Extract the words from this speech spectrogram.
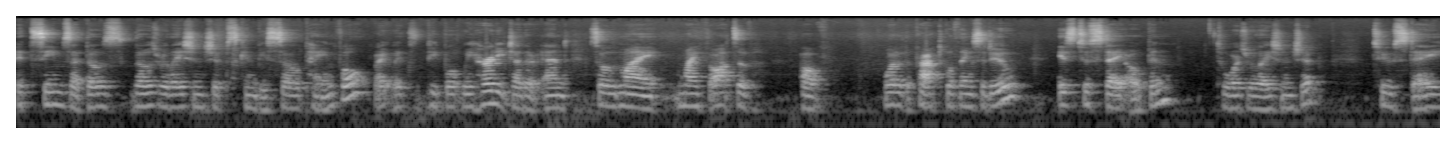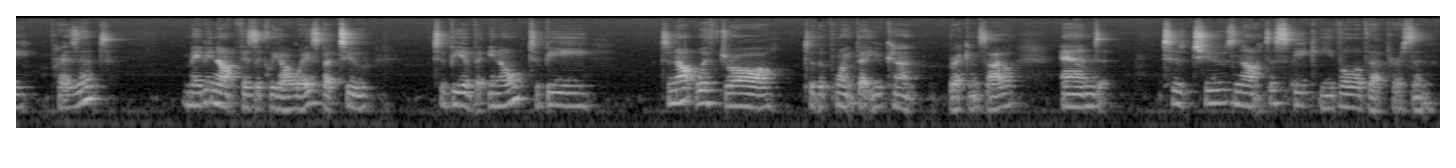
It seems that those those relationships can be so painful, right? Like people, we hurt each other, and so my my thoughts of of what are the practical things to do is to stay open towards relationship, to stay present, maybe not physically always, but to to be a you know to be to not withdraw to the point that you can't reconcile and to choose not to speak evil of that person.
